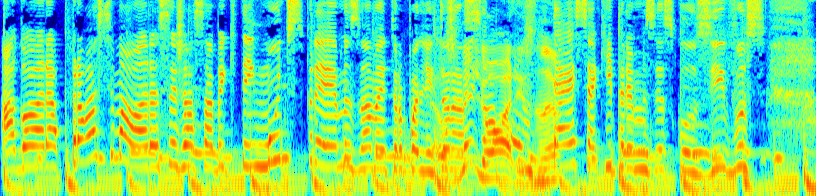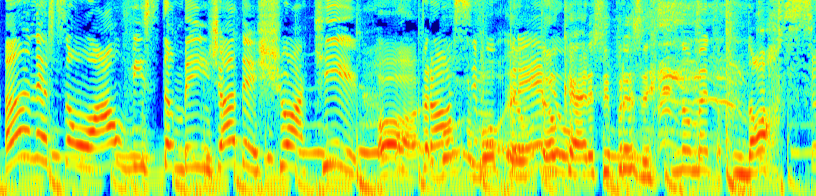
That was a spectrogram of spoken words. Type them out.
Agora, a próxima hora, você já sabe que tem muitos prêmios na Metropolitana. É os melhores, Só né? acontece aqui prêmios exclusivos. Anderson Alves também já deixou aqui Ó, o próximo vou- vou- eu- prêmio. Eu, quero esse presente. No metro... Nossa!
